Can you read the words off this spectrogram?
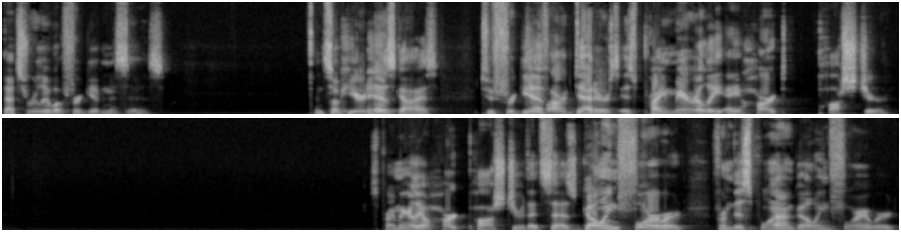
That's really what forgiveness is. And so here it is, guys. To forgive our debtors is primarily a heart posture. It's primarily a heart posture that says, going forward, from this point on, going forward,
